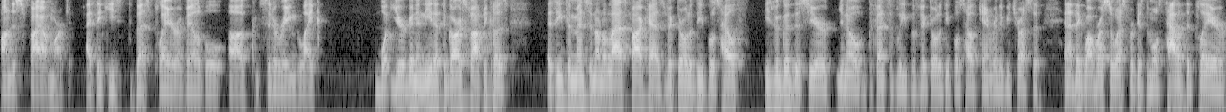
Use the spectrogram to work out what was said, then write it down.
on this buyout market. I think he's the best player available, uh, considering like what you're going to need at the guard spot. Because as Ethan mentioned on the last podcast, Victor Oladipo's health, he's been good this year, you know, defensively, but Victor Oladipo's health can't really be trusted. And I think while Russell Westbrook is the most talented player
